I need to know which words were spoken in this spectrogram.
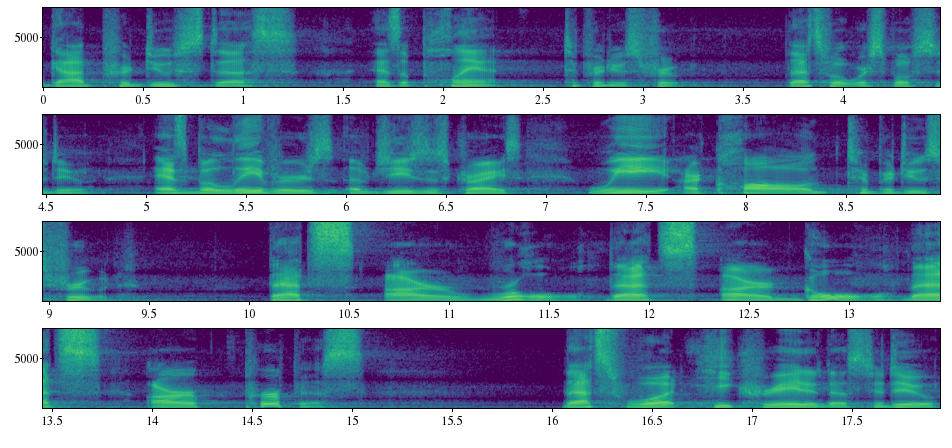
God produced us as a plant to produce fruit. That's what we're supposed to do. As believers of Jesus Christ, we are called to produce fruit. That's our role. That's our goal. That's our purpose. That's what He created us to do.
